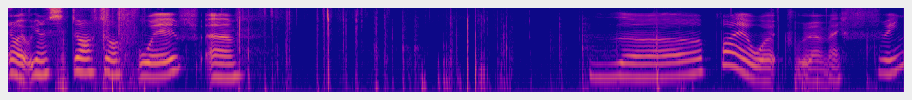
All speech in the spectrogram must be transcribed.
Anyway, we're going to start off with um, the firework room, I think.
